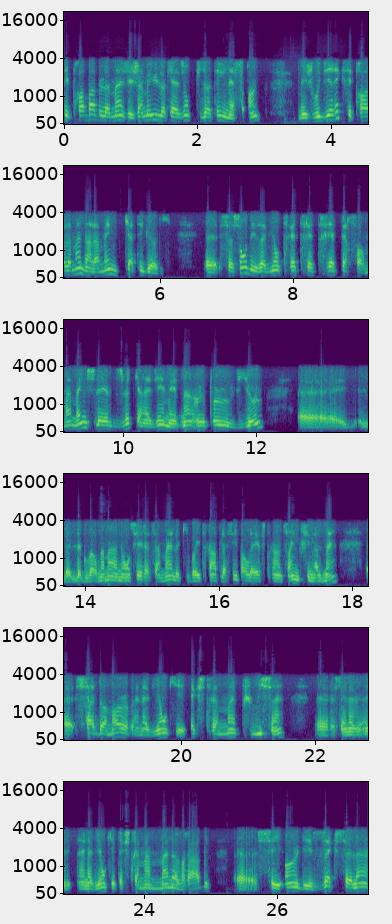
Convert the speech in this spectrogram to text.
c'est probablement, j'ai jamais eu l'occasion de piloter une F1, mais je vous dirais que c'est probablement dans la même catégorie. Euh, ce sont des avions très, très, très performants, même si le F-18 canadien est maintenant un peu vieux. Euh, le, gouvernement a annoncé récemment qu'il va être remplacé par le F-35 finalement. Euh, ça demeure un avion qui est extrêmement puissant. c'est un, avion qui est extrêmement manœuvrable. Euh, c'est un des excellents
